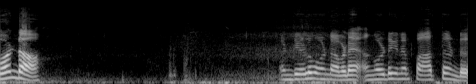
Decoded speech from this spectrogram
പോണ്ടോ? വണ്ടികൾ പോണ്ട? അവിടെ അങ്ങോട്ട് ഇങ്ങനെ പാത്തുണ്ട്.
